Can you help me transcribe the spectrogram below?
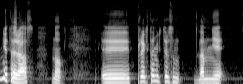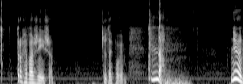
nie teraz, no. Yy, projektami, które są dla mnie trochę ważniejsze. Że tak powiem. No. Nie wiem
